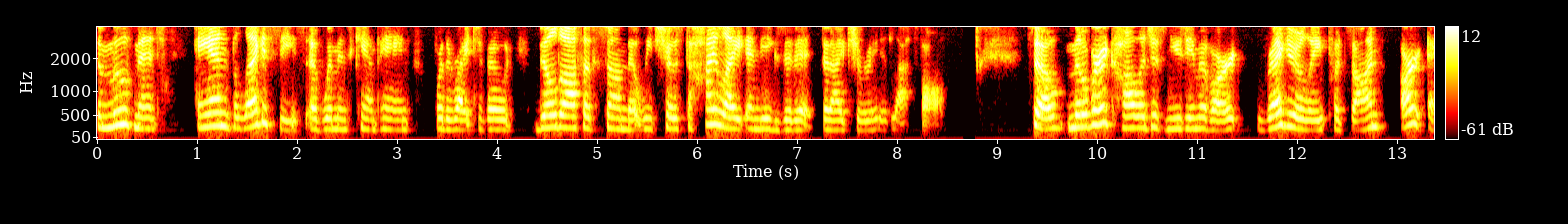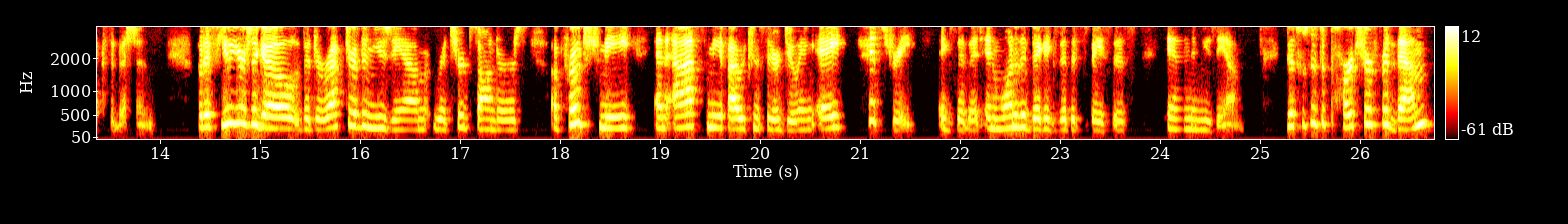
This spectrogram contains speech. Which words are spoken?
the movement, and the legacies of women's campaign for the right to vote build off of some that we chose to highlight in the exhibit that I curated last fall. So Middlebury College's Museum of Art regularly puts on art exhibitions. But a few years ago, the director of the museum, Richard Saunders, approached me and asked me if I would consider doing a history exhibit in one of the big exhibit spaces in the museum. This was a departure for them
